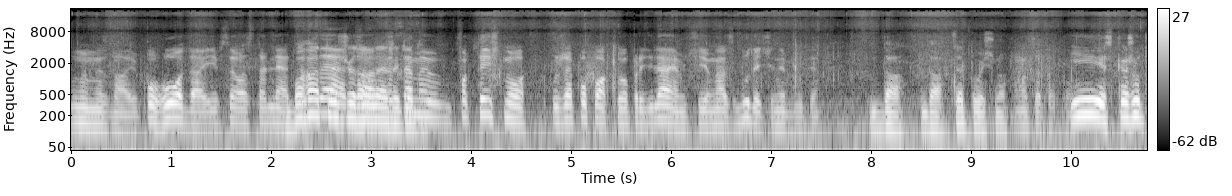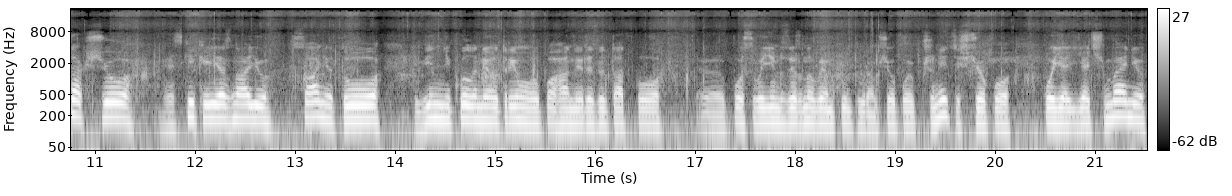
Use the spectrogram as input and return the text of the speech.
ну не знаю, погода і все остальне. Багато чого да, залежить Це ми фактично вже по факту определяємо, чи в нас буде, чи не буде. Да, да, це точно. Оце таке. І скажу так, що е, скільки я знаю Саню, то він ніколи не отримував поганий результат по, е, по своїм зерновим культурам, що по пшениці, що по, по ячменю.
